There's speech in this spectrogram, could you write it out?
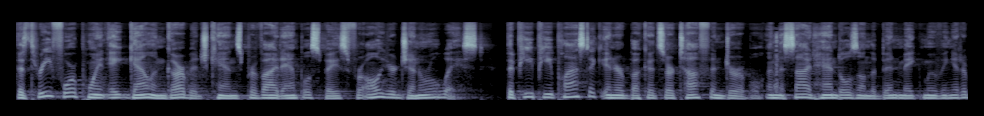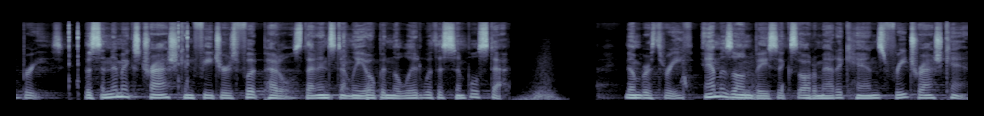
The three 4.8 gallon garbage cans provide ample space for all your general waste. The PP plastic inner buckets are tough and durable, and the side handles on the bin make moving it a breeze. The Sonimics trash can features foot pedals that instantly open the lid with a simple step. Number 3. Amazon Basics Automatic Hands-Free Trash Can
